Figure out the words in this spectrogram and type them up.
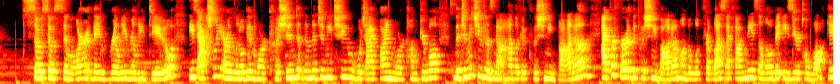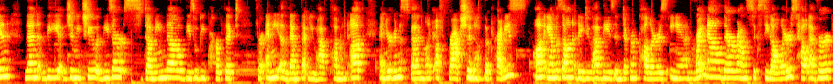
so, so similar. They really, really do. These actually are a little bit more cushioned than the Jimmy Choo, which I find more comfortable. The Jimmy Choo does not have like a cushiony bottom. I prefer the cushiony bottom on the Look for Less. I found these a little bit easier to walk in than the Jimmy Choo. These are stunning though. These would be perfect for any event that you have coming up and you're gonna spend like a fraction of the price on Amazon, they do have these in different colors, and right now they're around $60. However,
